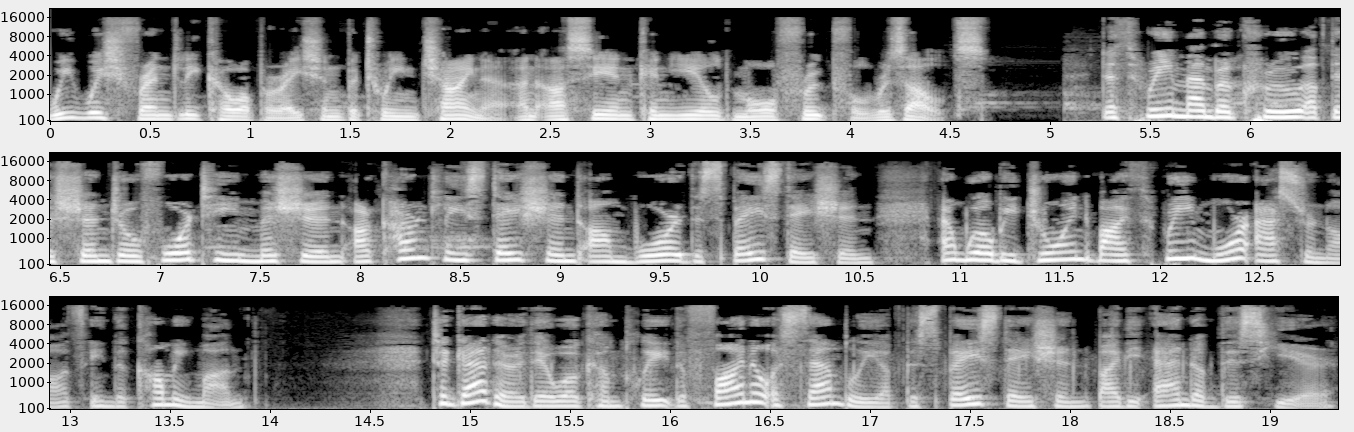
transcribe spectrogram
We wish friendly cooperation between China and ASEAN can yield more fruitful results. The three member crew of the Shenzhou 14 mission are currently stationed on board the space station and will be joined by three more astronauts in the coming month. Together, they will complete the final assembly of the space station by the end of this year.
